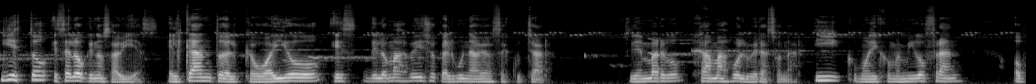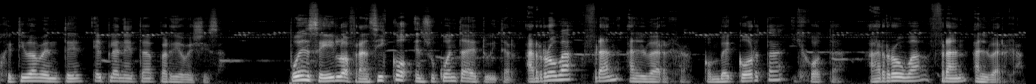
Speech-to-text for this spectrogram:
Y esto es algo que no sabías. El canto del Kawaii es de lo más bello que alguna vez vas a escuchar. Sin embargo, jamás volverá a sonar. Y, como dijo mi amigo Fran, objetivamente el planeta perdió belleza. Pueden seguirlo a Francisco en su cuenta de Twitter, arroba franalberja, con B corta y J, arroba franalberja.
